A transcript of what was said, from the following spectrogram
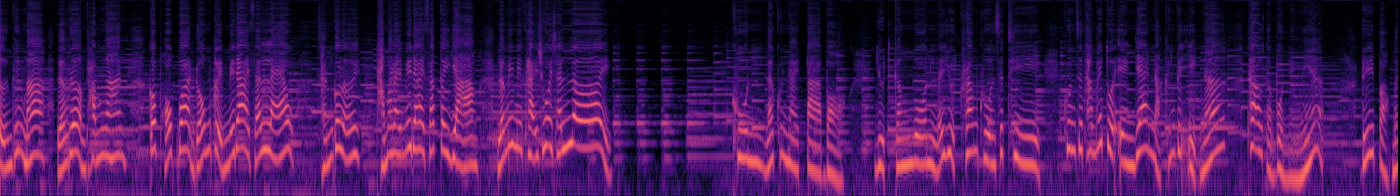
ตื่นขึ้นมาแล้วเริ่มทำงาน ก็พบว่าดมกลิ่นไม่ได้ซะแล้ว ฉันก็เลยทำอะไรไม่ได้สักกอย่าง แล้วไม่มีใครช่วยฉันเลย คุณและคุณนายตาบอก หยุดกังวลและหยุดคร่ำครวญสักที คุณจะทำให้ตัวเองแย่หนักขึ้นไปอีกนะ ถ้าเอาแต่บ่นอย่างเนี้ย รีบบอกมา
